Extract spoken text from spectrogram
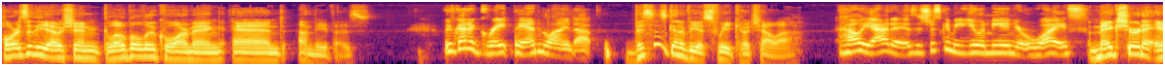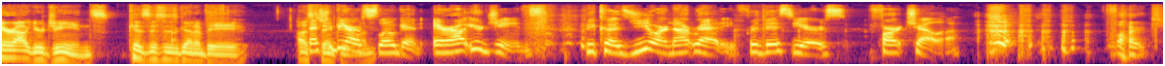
Whores of the ocean, global lukewarming, and amoebas. We've got a great band lined up. This is going to be a sweet Coachella. Hell yeah, it is. It's just gonna be you and me and your wife. Make sure to air out your jeans because this is going to be That should be our one. slogan. Air out your jeans because you are not ready for this year's Fartchella. Fart.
